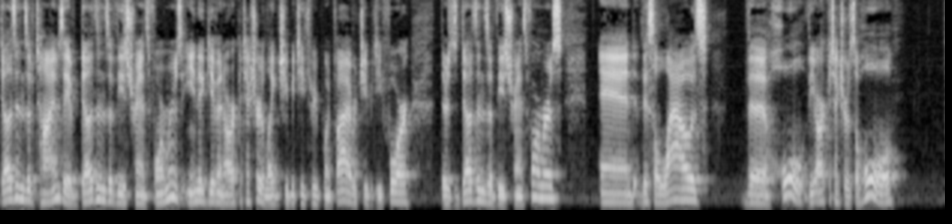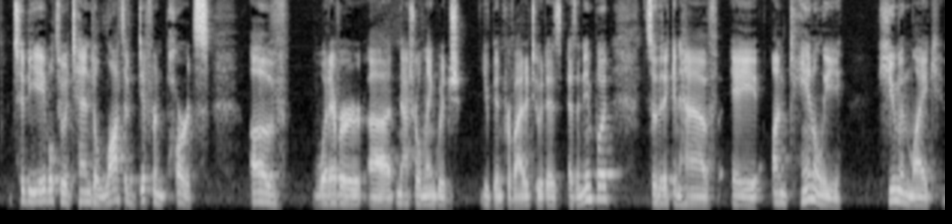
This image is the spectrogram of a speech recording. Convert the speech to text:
dozens of times. They have dozens of these transformers in a given architecture, like GPT 3.5 or GPT 4. There's dozens of these transformers, and this allows the whole, the architecture as a whole, to be able to attend to lots of different parts of whatever uh, natural language you've been provided to it as, as an input, so that it can have a uncannily human-like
